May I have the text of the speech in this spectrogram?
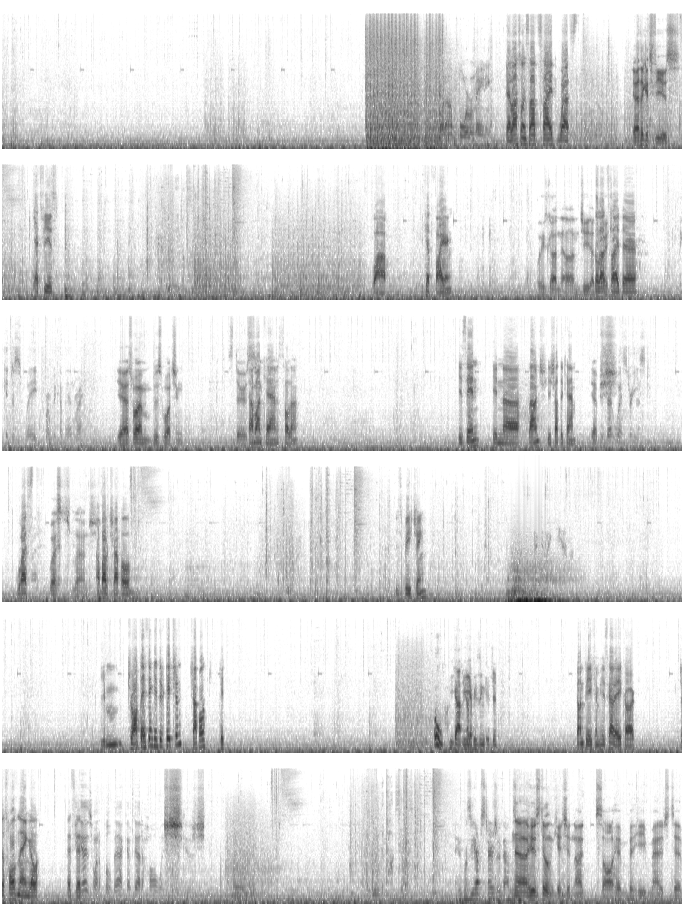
One Op 4 remaining. Okay, last one's outside west. Yeah, I think it's Fuze. Yeah, it's Fuze. Wow. He kept firing. Oh, he's got an LMG. That's Still why. I outside there. We could just wait for him to come in, right? Yeah, that's why I'm just watching stairs. I'm on cams. Hold on. He's in. In uh, lounge. He shut the cam. Yep. Is shh. that west or east? West. West lounge. Above chapel. He's breaching. You m- dropped, I think, into the kitchen. Chapel. Ki- Oh, he got me. Yep. Yep, he's in kitchen. Don't peek him. He's got ACOG. Just hold an angle. That's If you it. guys want to pull back, I've got a hallway. Shh, to go. shh. Was he upstairs or downstairs? No, he was still in the kitchen. I saw him, but he managed to.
